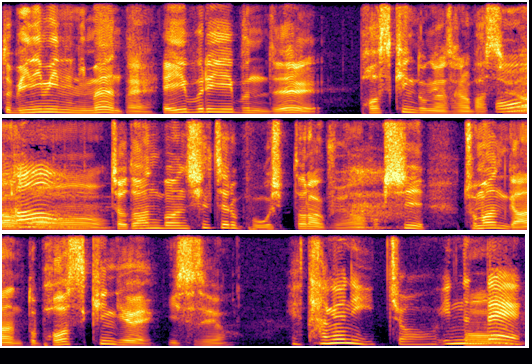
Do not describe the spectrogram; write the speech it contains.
또 미니미니님은 네. 에이브리 분들 버스킹 동영상을 봤어요. 오. 저도 한번 실제로 보고 싶더라고요. 혹시 조만간 또 버스킹 계획 있으세요? 예, 당연히 있죠. 있는데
